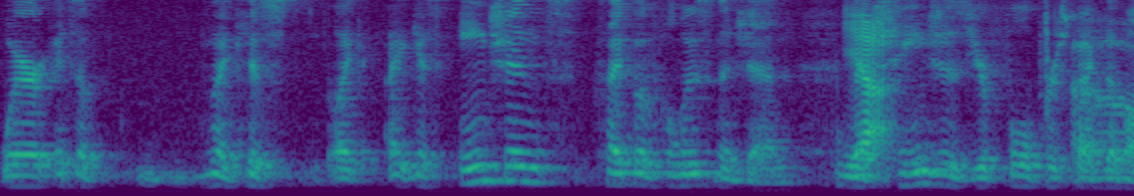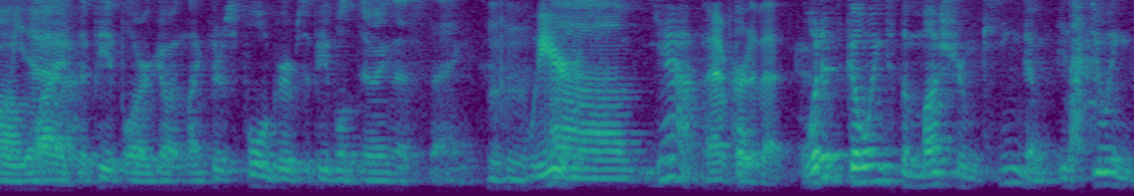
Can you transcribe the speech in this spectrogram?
where it's a like his like I guess ancient type of hallucinogen Yeah. that changes your full perspective Oh, on yeah. life. That people are going like there's full groups of people doing this thing. Weird. Um, yeah, I've heard of that. What if going to the Mushroom Kingdom is doing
